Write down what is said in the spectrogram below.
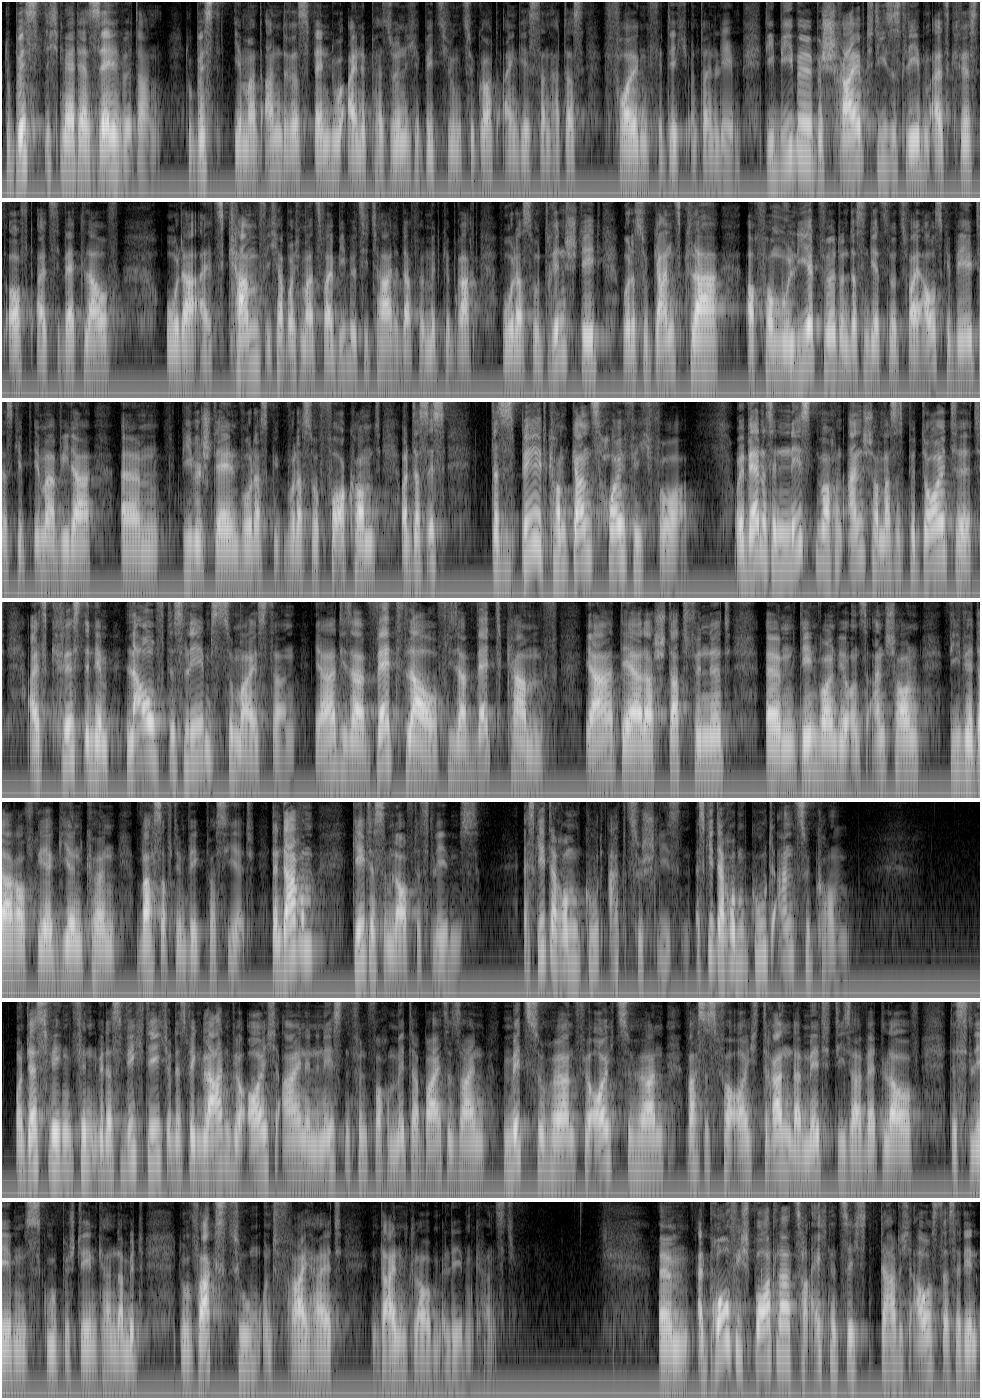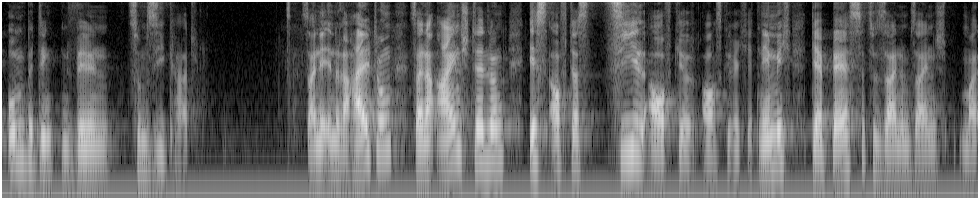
Du bist nicht mehr derselbe dann. Du bist jemand anderes. Wenn du eine persönliche Beziehung zu Gott eingehst, dann hat das Folgen für dich und dein Leben. Die Bibel beschreibt dieses Leben als Christ oft als Wettlauf oder als Kampf. Ich habe euch mal zwei Bibelzitate dafür mitgebracht, wo das so drin steht, wo das so ganz klar auch formuliert wird. Und das sind jetzt nur zwei ausgewählte. Es gibt immer wieder ähm, Bibelstellen, wo das, wo das so vorkommt. Und das, ist, das Bild kommt ganz häufig vor. Und wir werden uns in den nächsten Wochen anschauen, was es bedeutet, als Christ in dem Lauf des Lebens zu meistern. Ja, dieser Wettlauf, dieser Wettkampf, ja, der da stattfindet, ähm, den wollen wir uns anschauen, wie wir darauf reagieren können, was auf dem Weg passiert. Denn darum geht es im Lauf des Lebens. Es geht darum, gut abzuschließen. Es geht darum, gut anzukommen. Und deswegen finden wir das wichtig und deswegen laden wir euch ein, in den nächsten fünf Wochen mit dabei zu sein, mitzuhören, für euch zu hören, was ist für euch dran, damit dieser Wettlauf des Lebens gut bestehen kann, damit du Wachstum und Freiheit in deinem Glauben erleben kannst. Ähm, ein Profisportler zeichnet sich dadurch aus, dass er den unbedingten Willen zum Sieg hat. Seine innere Haltung, seine Einstellung ist auf das Ziel ausgerichtet, nämlich der Beste zu seinem,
